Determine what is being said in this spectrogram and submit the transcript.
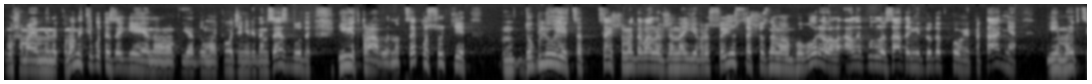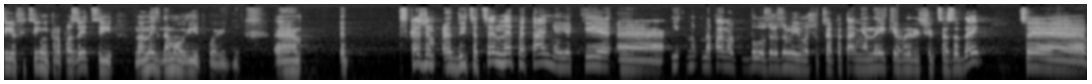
тому, що має Мінекономіки бути задіяно. Я думаю, погодження від МЗС буде і відправлено. Це по суті дублюється це, що ми давали вже на Євросоюз, це що з ними обговорювали, але були задані додаткові питання, і ми в цій офіційній пропозиції на них дамо відповіді. Е, Скажем, е, дивіться, це не питання, яке е, і, ну, напевно було зрозуміло, що це питання не яке вирішиться за день. Це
